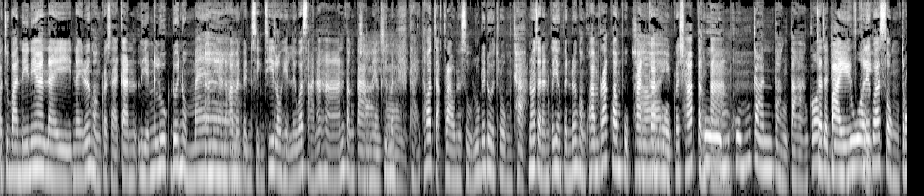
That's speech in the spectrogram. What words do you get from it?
ปัจจุบันนี้เนี่ยในในเรื่องของกระแสการเลี้ยงลูกด้วยนมแม่เนี่ยนะคะอ่ามัมันเป็นสิ่งที่เราเห็นเลยว่าสารอาหารต่างๆเนี่ยใช่คือมันใช่ถ่ายทอดจากเราเนี่ยสู่ลูกได้โดยตรงค่ะ นอกจากนั้นก็ยังเป็นเรื่องของความรักความผูกพันใช่การโอบกระชับตภู่างมิคุ้มกันต่างๆ ก็ๆจะจะไปดีด้วยเขาเรียกว่าส่งตร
